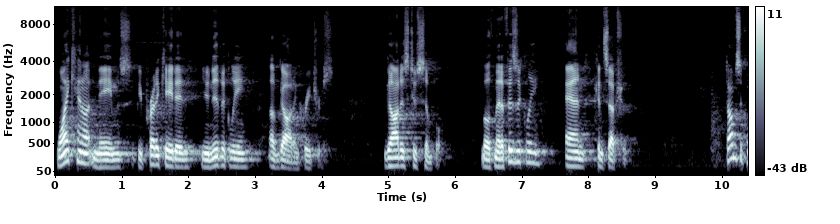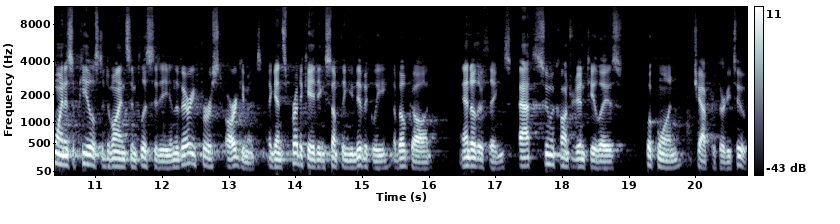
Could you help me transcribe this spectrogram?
Why cannot names be predicated univocally of God and creatures? God is too simple, both metaphysically and conceptually. Thomas Aquinas appeals to divine simplicity in the very first argument against predicating something univocally about God and other things at Summa Contra Gentiles, Book 1, Chapter 32.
